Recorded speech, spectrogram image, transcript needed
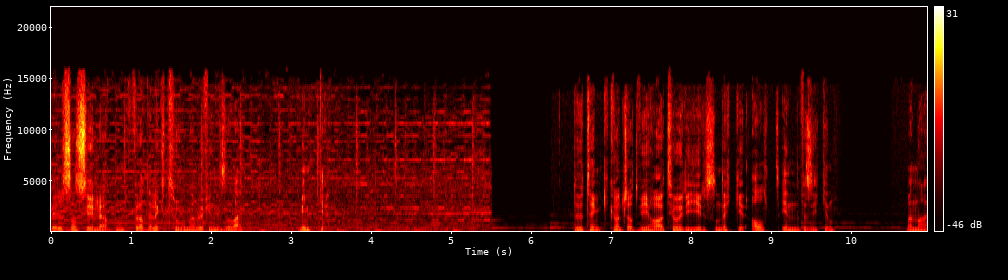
vil sannsynligheten for at elektroner befinner seg der, minke. Du tenker kanskje at vi har teorier som dekker alt innen fysikken, men nei.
